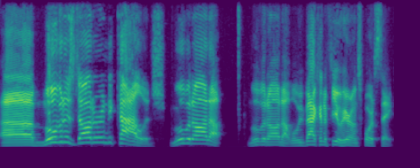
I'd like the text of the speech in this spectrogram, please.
uh, moving his daughter into college. Moving on up. Moving on up. We'll be back in a few here on Sports Take.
